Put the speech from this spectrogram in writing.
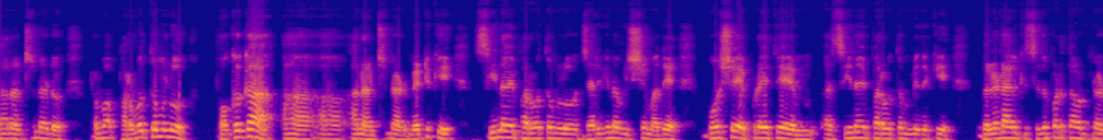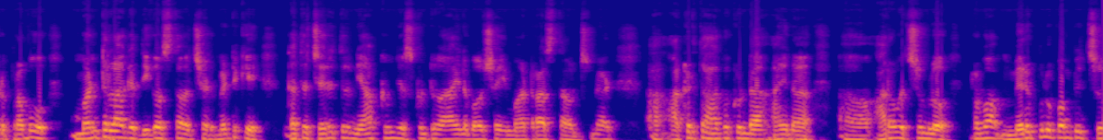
తాను అంటున్నాడు ప్రభా పర్వతములు పొగగా ఆ, అని అంటున్నాడు. మెటుకి సీనాయి పర్వతంలో జరిగిన విషయం అదే. మోషే ఎప్పుడైతే సీనాయి పర్వతం మీదకి వెళ్ళడానికి సిద్ధపడతా ఉంటున్నాడు ప్రభు మంటలాగా దిగొస్తా వచ్చాడు. మెటుకి గత చరిత్ర జ్ఞాపకం చేసుకుంటూ ఆయన బహుశా ఈ మాట రాస్తా ఉంటున్నాడు. అక్కడితో ఆగకుండా ఆయన ఆ, ఆరో వచనంలో ప్రభా మెరుపులు పంపించు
